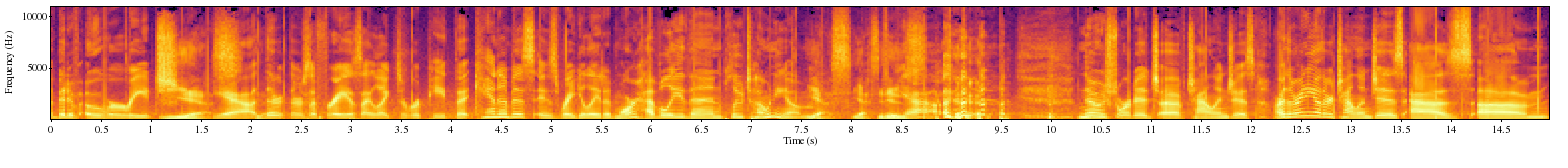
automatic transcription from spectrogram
a bit of overreach. Yes. Yeah, yeah. There, there's a phrase I like to repeat that cannabis is regulated more heavily than plutonium. Yes, yes, it is. Yeah. no shortage of challenges. Are there any other challenges as um,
